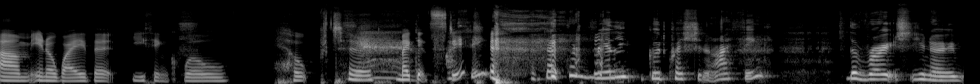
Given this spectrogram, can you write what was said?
um, in a way that you think will help to make Yeah, it I stick? That's a really good question. And I think the rote, you know,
